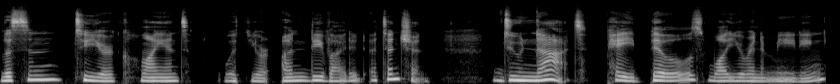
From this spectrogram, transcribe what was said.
Listen to your client with your undivided attention. Do not pay bills while you're in a meeting.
